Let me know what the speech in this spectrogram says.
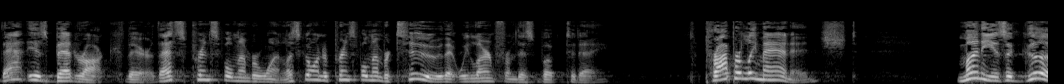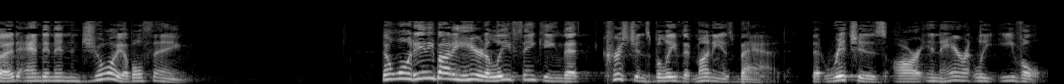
That is bedrock there. That's principle number one. Let's go on to principle number two that we learned from this book today. Properly managed, money is a good and an enjoyable thing. Don't want anybody here to leave thinking that Christians believe that money is bad, that riches are inherently evil.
